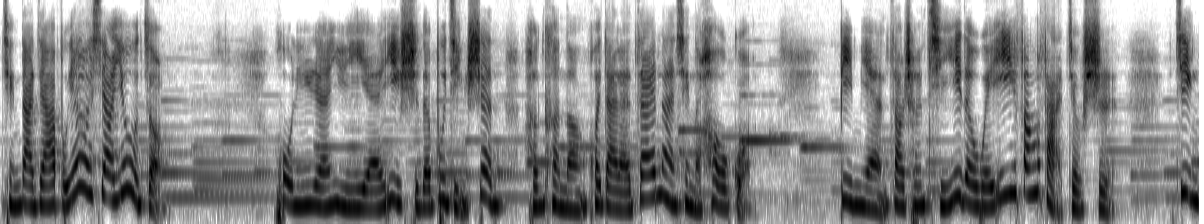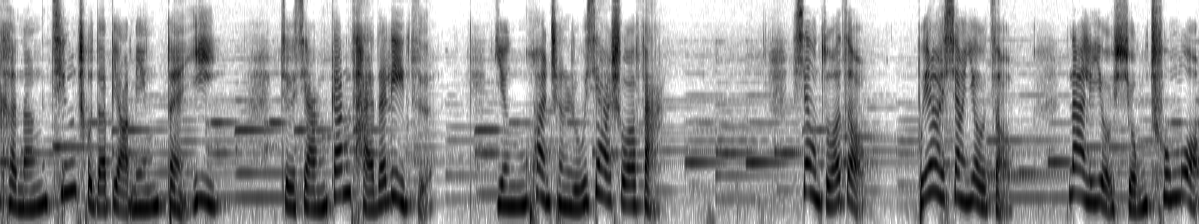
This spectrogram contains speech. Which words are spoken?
请大家不要向右走。护林人语言一时的不谨慎，很可能会带来灾难性的后果。避免造成歧义的唯一方法就是尽可能清楚地表明本意。就像刚才的例子，应换成如下说法。向左走，不要向右走，那里有熊出没。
